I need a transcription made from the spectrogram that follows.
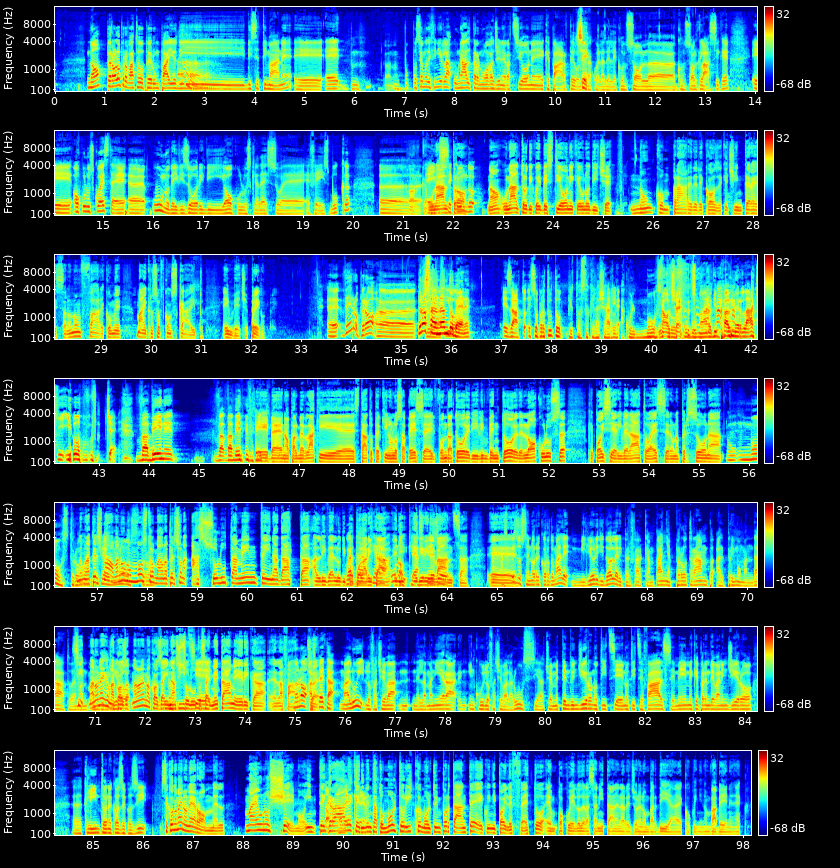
No, però l'ho provato per un paio di, ah. di settimane e è possiamo definirla un'altra nuova generazione che parte, oltre sì. a quella delle console, console classiche E Oculus Quest è eh, uno dei visori di Oculus che adesso è, è Facebook. Porca, un, altro, secondo... no? un altro di quei bestioni che uno dice non comprare delle cose che ci interessano, non fare come Microsoft con Skype. E invece, prego. Eh, vero, però. Eh, però sta allora, andando io... bene. Esatto, e soprattutto piuttosto che lasciarle a quel mostro no, certo. subumano di Palmer Lucky, io, cioè, va bene Va, va, bene Sì, beh, no, Palmer Lucky è stato, per chi non lo sapesse, il fondatore, di, l'inventore dell'Oculus che poi si è rivelato essere una persona un, un mostro no, una pers- cioè, no ma mostro. non un mostro ma una persona assolutamente inadatta al livello di Guarda popolarità e di, e di rilevanza eh... Ha speso, se non ricordo male, milioni di dollari per fare campagna pro Trump al primo mandato. Eh, sì, ma non, cosa, ma non, è una cosa, in notizie... assoluto, sai, metà America eh, l'ha fatta. No, no, cioè... aspetta, ma lui lo faceva n- nella maniera in cui lo faceva la Russia, cioè mettendo in giro notizie, notizie false, meme che prendevano in giro eh, Clinton e cose così. Secondo me non è Rommel ma è uno scemo integrale no, vabbè, che certo. è diventato molto ricco certo. e molto importante e quindi poi l'effetto è un po' quello della sanità nella regione Lombardia, ecco, quindi non va bene, ecco.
